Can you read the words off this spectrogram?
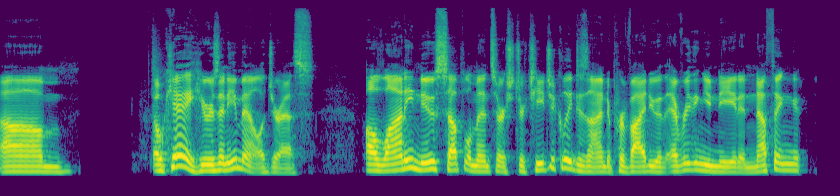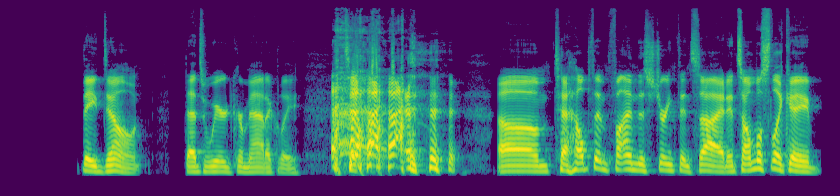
Um, okay, here's an email address. Alani Nu supplements are strategically designed to provide you with everything you need and nothing they don't. That's weird grammatically. To, um, to help them find the strength inside. It's almost like a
